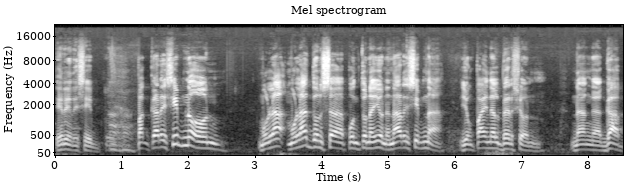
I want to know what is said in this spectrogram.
i-receive. Pagka-receive noon, mula, mula doon sa punto na yun, na na-receive na yung final version ng uh, GAB,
